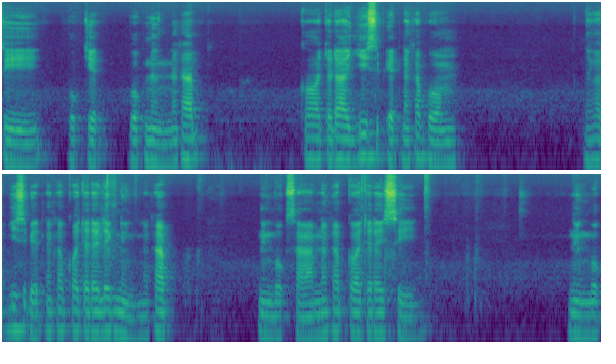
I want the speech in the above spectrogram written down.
สี่บวกเจ็ดบวกหนึ่งนะครับ ก็จะได้ยี่สิบเอ็ดนะครับผมนะครับยี่สิบเอ็ดนะครับก็จะได้เลขหนึ่งนะครับหนึ่งบวกสามนะครับก็จะได้สี่หนึ่งบวก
